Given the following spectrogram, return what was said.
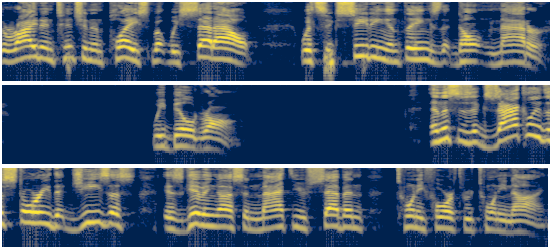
the right intention in place, but we set out with succeeding in things that don't matter, we build wrong. And this is exactly the story that Jesus is giving us in Matthew 7 24 through 29.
